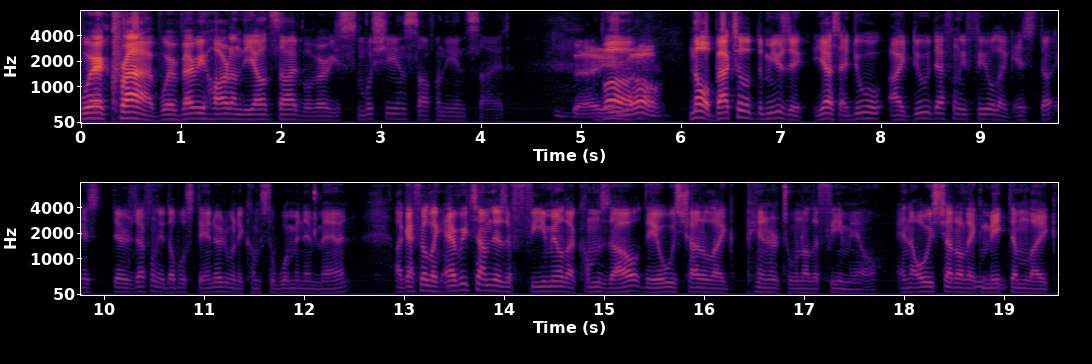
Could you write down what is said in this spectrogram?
we're crab. We're very hard on the outside, but very smushy and soft on the inside. There you But- go. No, back to the music. Yes, I do. I do definitely feel like it's it's there's definitely a double standard when it comes to women and men. Like I feel like every time there's a female that comes out, they always try to like pin her to another female, and always try to like mm-hmm. make them like,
